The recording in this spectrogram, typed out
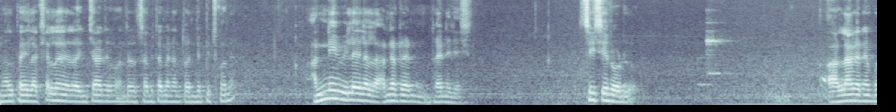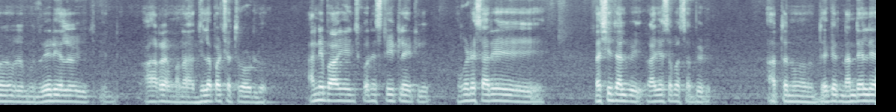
నలభై లక్షలు ఇన్ఛార్జ్ అందరూ సబితా మేడంతో తెప్పించుకొని అన్ని విలేజ్లలో అండర్ డ్రైన్ డ్రైనేజ్ చేసి సీసీ రోడ్లు. అలాగనే రేడియోలు ఆర్ మన జిల్లా పరిషత్ రోడ్లు. అన్నీ బాగా చేయించుకొని స్ట్రీట్ లైట్లు ఒకటేసారి రషీద్ అల్వి రాజ్యసభ సభ్యుడు. అతను దగ్గర నందేళ్ళే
